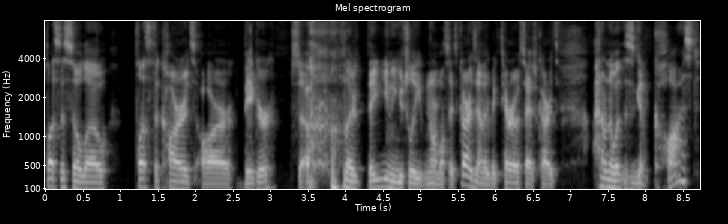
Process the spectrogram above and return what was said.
plus the solo plus the cards are bigger. So they you know usually normal size cards now they're big tarot size cards. I don't know what this is going to cost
